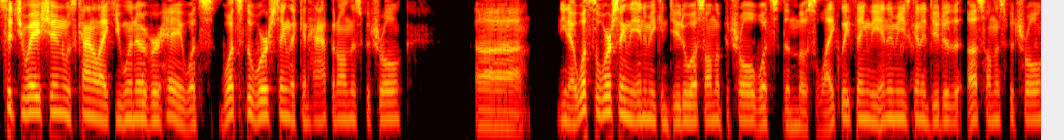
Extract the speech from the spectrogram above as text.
situation was kind of like you went over, hey, what's what's the worst thing that can happen on this patrol? Uh, you know, what's the worst thing the enemy can do to us on the patrol? What's the most likely thing the enemy is going to do to the, us on this patrol?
